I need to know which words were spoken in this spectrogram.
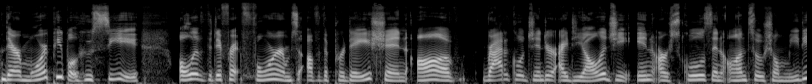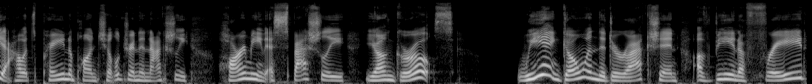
There are more people who see all of the different forms of the predation of radical gender ideology in our schools and on social media, how it's preying upon children and actually harming, especially young girls. We ain't going the direction of being afraid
